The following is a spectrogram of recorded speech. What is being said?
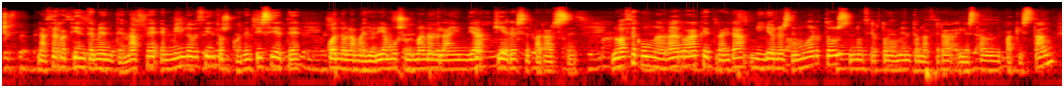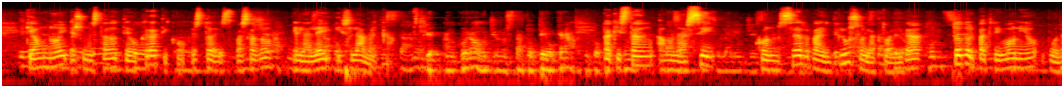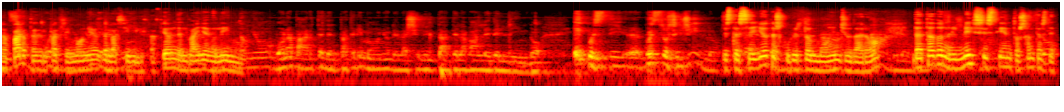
nace recientemente, nace en 1947, cuando la mayoría musulmana de la India quiere separarse. Lo hace con una guerra que traerá millones de muertos, en un cierto momento nacerá el Estado de Pakistán, que aún hoy es un Estado teocrático, esto es, basado en la ley islámica. Pakistán, aún así, conserva incluso en la actualidad todo el patrimonio, buena parte del patrimonio de la civilización del Valle del Indo. Este sello, descubierto en Mohenjo-Daro, datado en el 1600 a.C.,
